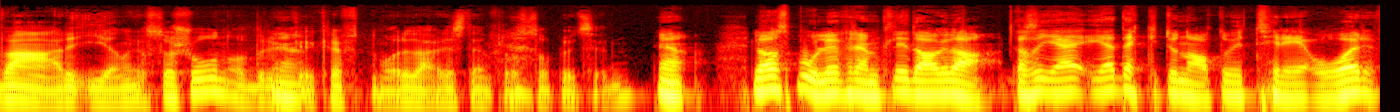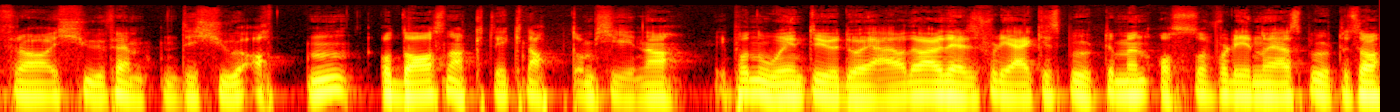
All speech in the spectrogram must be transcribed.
være i en organisasjon og bruke ja. kreftene våre der istedenfor å stå på utsiden. Ja. La oss spole frem til i dag, da. Altså, jeg, jeg, dekket jo Nato i tre år, fra 2015 til 2018, og da snakket vi knapt om Kina. På noe intervju du og jeg, og det var dels fordi jeg ikke spurte, men også fordi når jeg spurte, så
